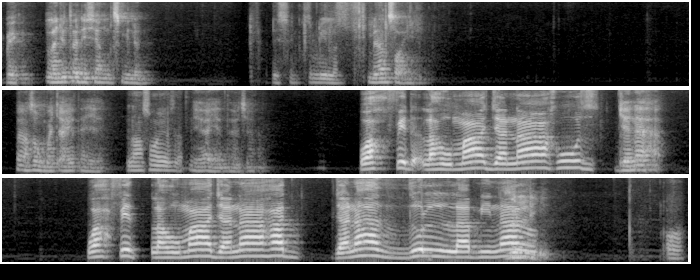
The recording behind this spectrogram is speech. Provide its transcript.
baik lanjut hadis yang ke-9 Hadis yang ke-9. 9 sahih langsung baca ayat aja Langsung ya Ustaz. ya ayat aja Wahfid lahuma janahu janah wahfid lahuma janahad janah dzulla minal oh,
